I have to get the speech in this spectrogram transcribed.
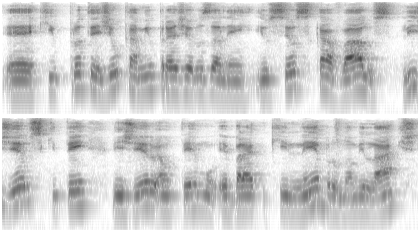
é, que protegeu o caminho para Jerusalém e os seus cavalos ligeiros, que tem ligeiro é um termo hebraico que lembra o nome Laques,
